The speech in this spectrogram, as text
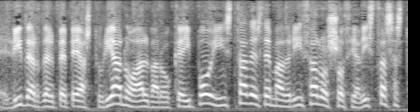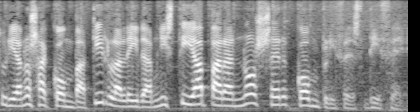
El líder del PP asturiano, Álvaro Queipo, insta desde Madrid a los socialistas asturianos a combatir la ley de amnistía para no ser cómplices, dice.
